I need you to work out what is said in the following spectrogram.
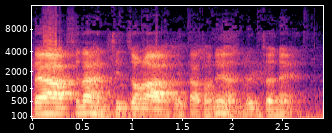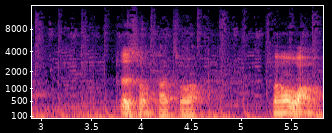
对啊，现在很轻松啦，哎，打团练很认真哎。射手他抓，猫王。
